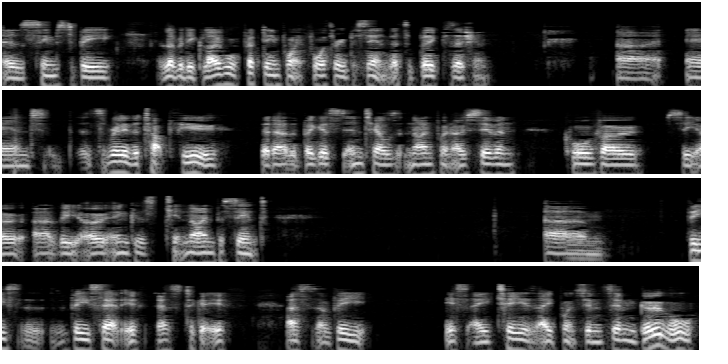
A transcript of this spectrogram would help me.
is seems to be Liberty Global, 15.43%. That's a big position. Uh, and it's really the top few that are the biggest. Intel's at 9.07, Corvo, C-O-R-V-O, Inc. is 9%. Um, v, VSAT, F, that's ticker F, as VSAT is 8.77. Google,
